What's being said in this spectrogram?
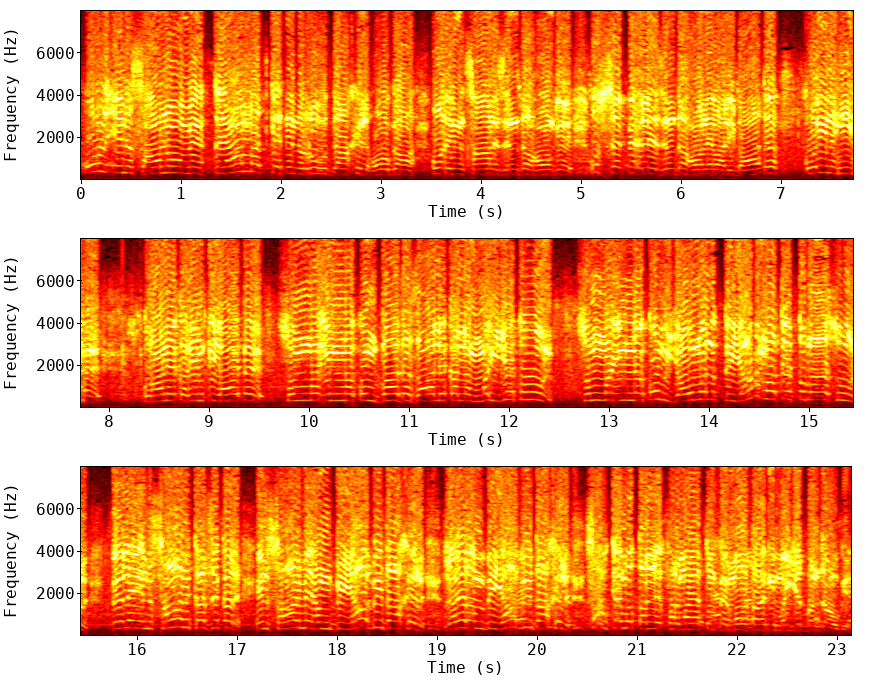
ان انسانوں میں قیامت کے دن روح داخل ہوگا اور انسان زندہ ہوں گے۔ اس سے پہلے زندہ ہونے والی بات کوئی نہیں ہے۔ قرآن کریم کی آیت ہے سم ان باد میتون سم ان یوم القیامت تباسون پہلے انسان کا ذکر، انسان میں انبیاء بھی داخل، غیر انبیاء بھی داخل، سب کے متعلق فرمایا تم پہ موت آگی، میت بن جاؤ گے۔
